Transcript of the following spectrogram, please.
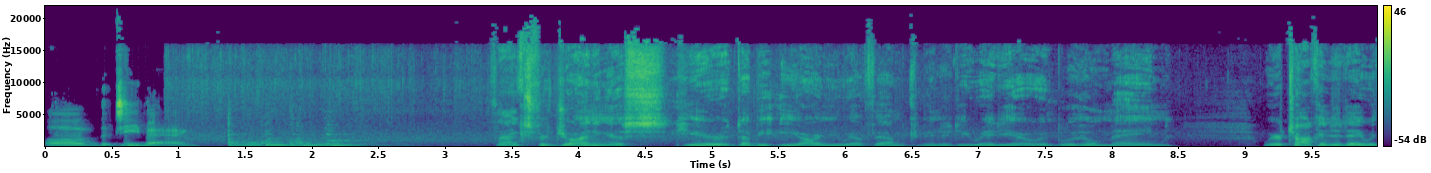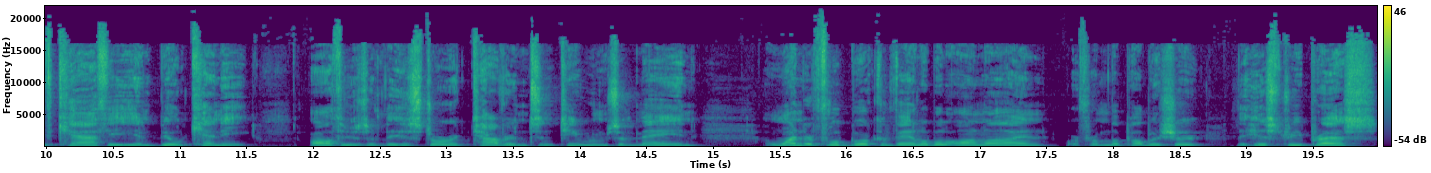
of the tea bag. Thanks for joining us here at WERU FM Community Radio in Blue Hill, Maine. We're talking today with Kathy and Bill Kinney, authors of the historic Taverns and Tea Rooms of Maine, a wonderful book available online or from the publisher, the History Press,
